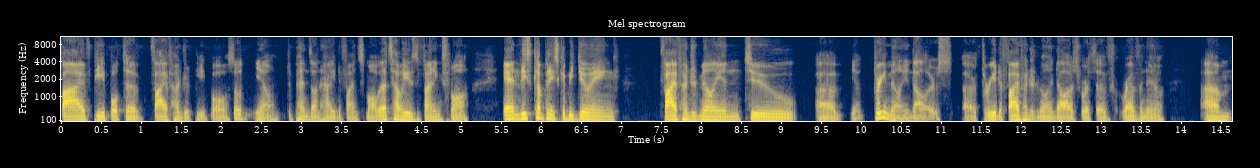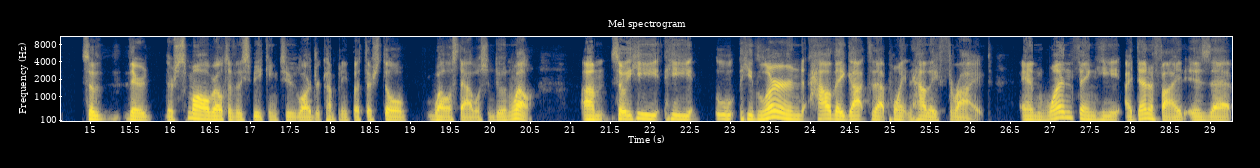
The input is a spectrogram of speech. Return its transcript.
five people to 500 people. So, you know, depends on how you define small, but that's how he was defining small. And these companies could be doing 500 million to, uh, you know, $3 million or three to $500 million worth of revenue. Um, so they're, they're small, relatively speaking, to larger companies, but they're still well established and doing well. Um, so he, he, he learned how they got to that point and how they thrived and one thing he identified is that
